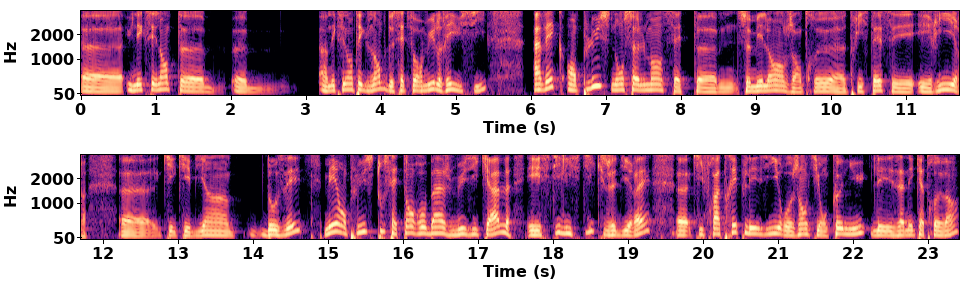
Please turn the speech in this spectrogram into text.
euh, une excellente, euh, un excellent exemple de cette formule réussie avec en plus non seulement cette ce mélange entre tristesse et, et rire qui, qui est bien dosé, mais en plus tout cet enrobage musical et stylistique, je dirais, euh, qui fera très plaisir aux gens qui ont connu les années 80.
